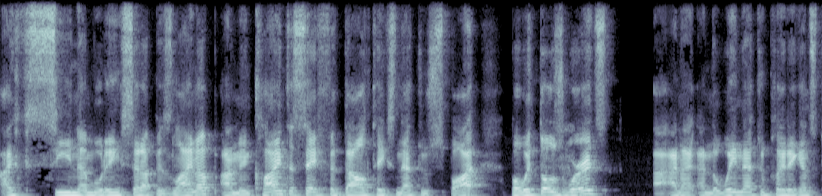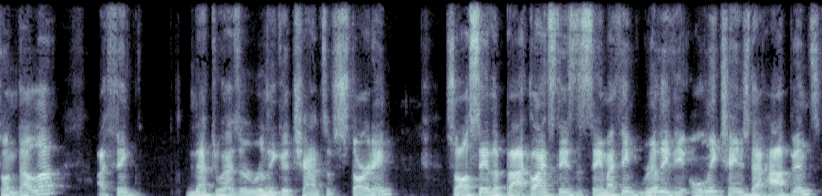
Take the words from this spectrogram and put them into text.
I've seen Amorim set up his lineup. I'm inclined to say Feddal takes Neto's spot, but with those words and I, and the way Neto played against Tondela, I think Neto has a really good chance of starting. So I'll say the back line stays the same. I think really the only change that happens,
